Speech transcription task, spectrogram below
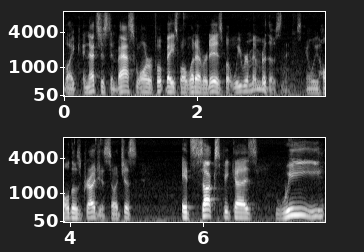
like, and that's just in basketball or foot, baseball, whatever it is. But we remember those things and we hold those grudges. So it just, it sucks because we,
